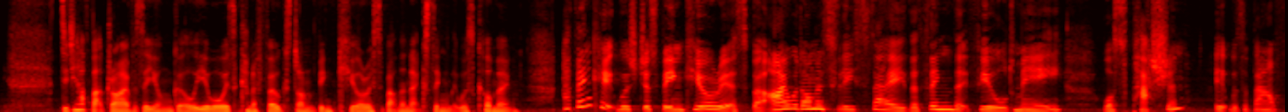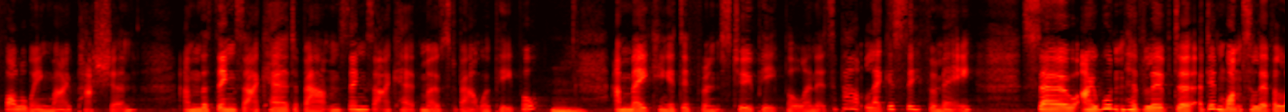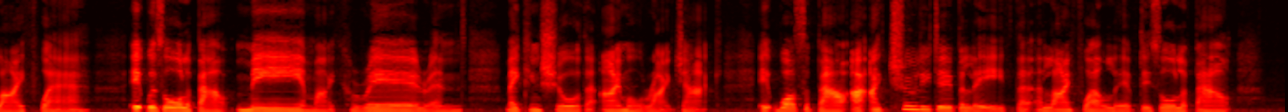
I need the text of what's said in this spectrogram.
Did you have that drive as a young girl? Were you always kind of focused on being curious about the next thing that was coming? I think it was just being curious, but I would honestly say the thing that fueled me was passion. It was about following my passion and the things that I cared about and things that I cared most about were people mm. and making a difference to people. And it's about legacy for me. So I wouldn't have lived I didn't want to live a life where it was all about me and my career and making sure that I'm all right Jack. It was about I, I truly do believe that a life well lived is all about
